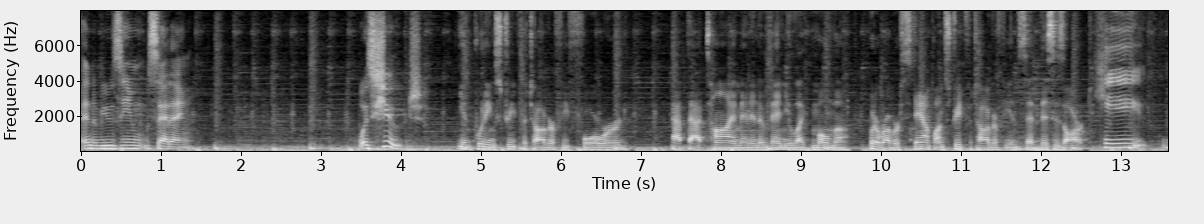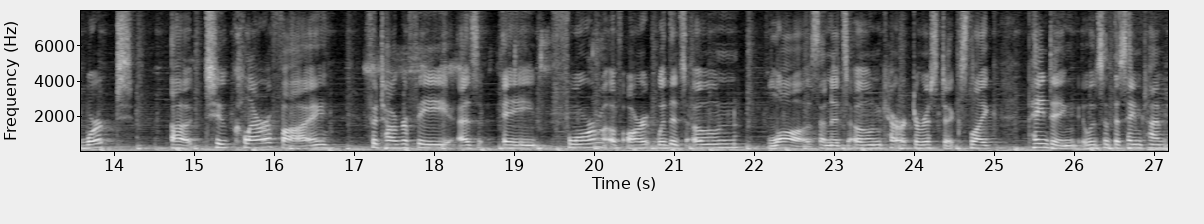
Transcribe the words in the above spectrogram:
in a museum setting was huge. In putting street photography forward at that time and in a venue like MoMA, put a rubber stamp on street photography and said, this is art. He worked uh, to clarify photography as a form of art with its own laws and its own characteristics, like painting. It was at the same time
